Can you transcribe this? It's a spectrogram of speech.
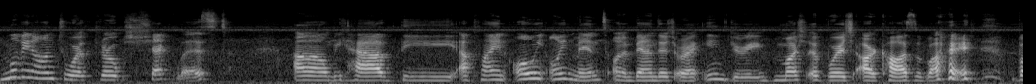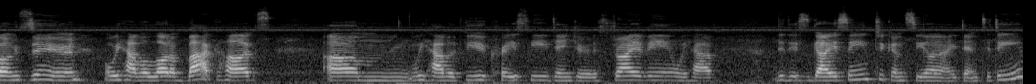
moving on to our trope checklist, uh, we have the applying only ointment on a bandage or an injury, much of which are caused by Bong Soon. We have a lot of back hugs. Um, we have a few crazy, dangerous driving. We have the disguising to conceal an identity,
